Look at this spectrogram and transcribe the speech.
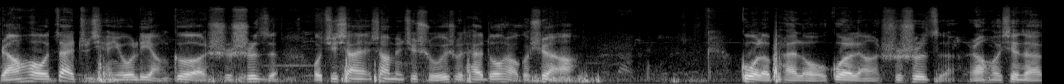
然后在之前有两个石狮子，我去下上面去数一数，它有多少个旋啊？过了牌楼，过了两石狮子，然后现在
